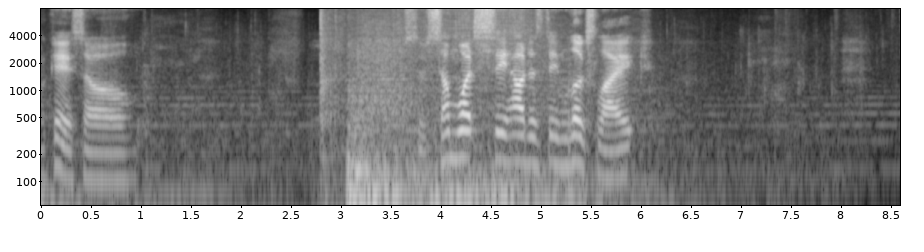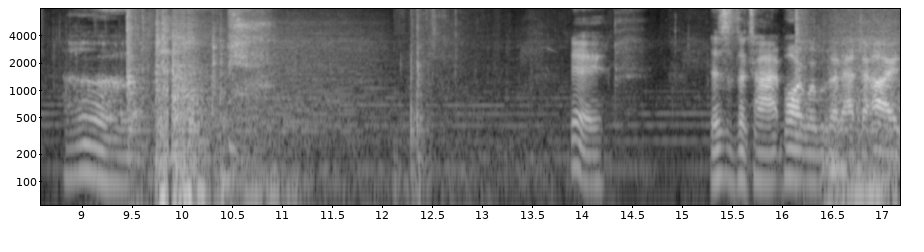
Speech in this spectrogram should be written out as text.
Okay, so... So somewhat see how this thing looks like. Okay. This is the time part where we're gonna have to hide.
